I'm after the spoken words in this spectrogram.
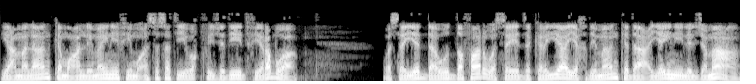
يعملان كمعلمين في مؤسسة وقف جديد في ربوة. والسيد داود ظفر والسيد زكريا يخدمان كداعيين للجماعة.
